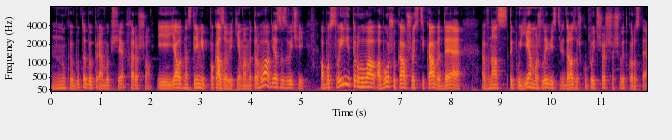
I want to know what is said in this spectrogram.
Ну, как будто би прям вообще хорошо. І я от на стрімі показував, які я меми торгував. Я зазвичай або свої торгував, або шукав щось цікаве, де в нас, типу, є можливість відразу ж купити щось, що швидко росте.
